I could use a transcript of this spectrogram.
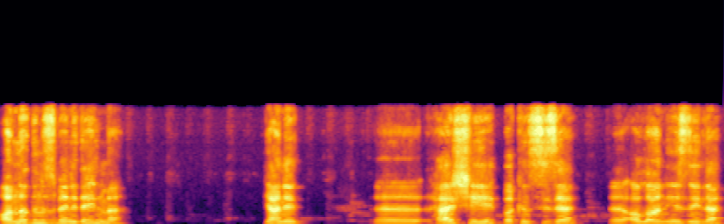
anladınız beni değil mi? Yani eee, her şeyi bakın size eee, Allah'ın izniyle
